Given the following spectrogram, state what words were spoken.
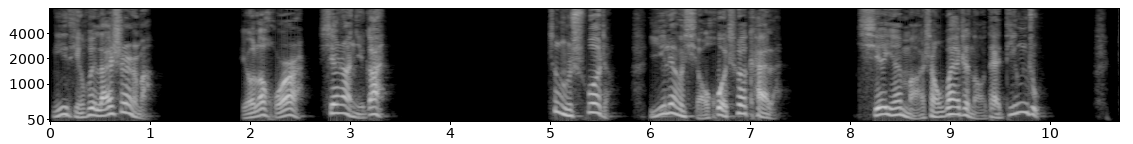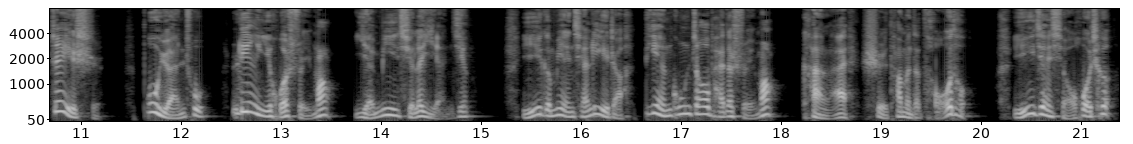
你挺会来事嘛，有了活儿先让你干。正说着，一辆小货车开来，斜眼马上歪着脑袋盯住。这时，不远处另一伙水猫也眯起了眼睛。一个面前立着电工招牌的水帽，看来是他们的头头，一见小货车，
